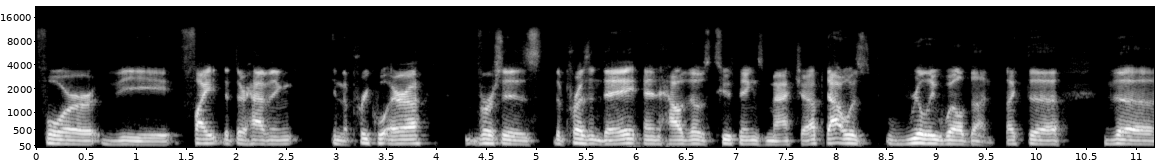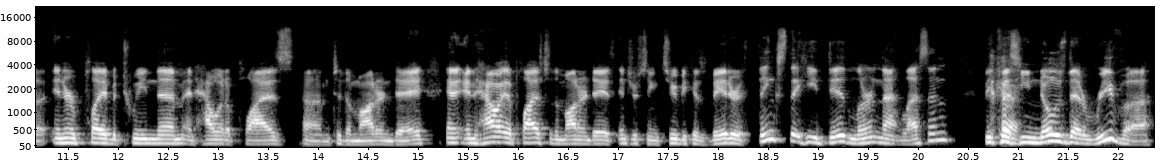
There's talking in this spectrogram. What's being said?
for the fight that they're having in the prequel era versus the present day and how those two things match up. That was really well done. Like the the interplay between them and how it applies um, to the modern day and, and how it applies to the modern day is interesting too because Vader thinks that he did learn that lesson because he knows that Reva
